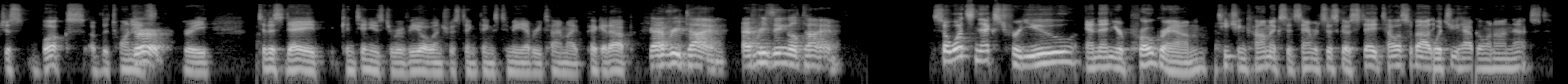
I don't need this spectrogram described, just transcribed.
just books of the 20th sure. century to this day continues to reveal interesting things to me every time I pick it up. Every time, every single time. So, what's next for you and then your program, teaching comics at San Francisco State? Tell us about what you have going on next.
